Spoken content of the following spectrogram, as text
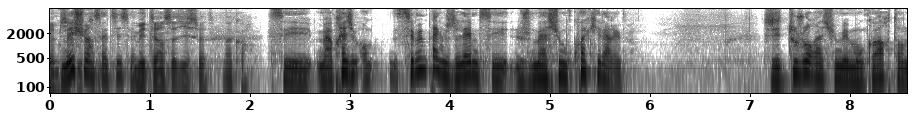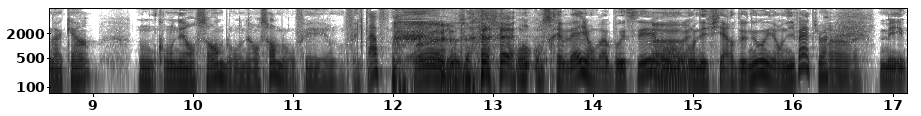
Même si mais tu- je suis insatisfait. Mais tu es insatisfaite. D'accord. C'est, mais après, je- c'est même pas que je l'aime, c'est je m'assume quoi qu'il arrive. J'ai toujours assumé mon corps, t'en as qu'un. Donc on est ensemble, on est ensemble, on fait, on fait le taf. Ouais, ouais, on, on se réveille, on va bosser, Ouais, on, est fiers de nous et on y va, tu vois. Mais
